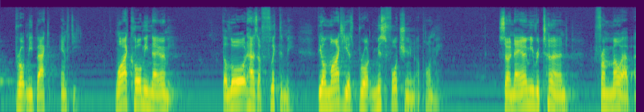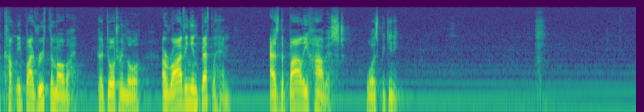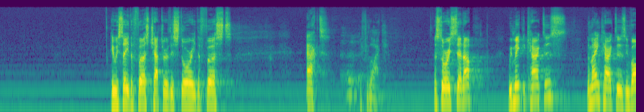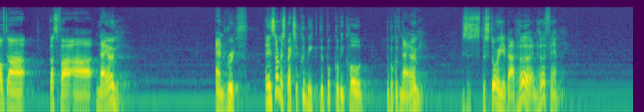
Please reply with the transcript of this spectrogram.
brought me back empty. Why call me Naomi? The Lord has afflicted me. The Almighty has brought misfortune upon me. So Naomi returned from Moab, accompanied by Ruth the Moabite, her daughter in law, arriving in Bethlehem as the barley harvest was beginning. Here we see the first chapter of this story, the first act, if you like. The story's set up. We meet the characters. The main characters involved are, thus far, are Naomi and Ruth. And in some respects, it could be, the book could be called the book of Naomi. This is the story about her and her family.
